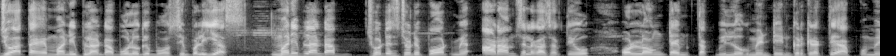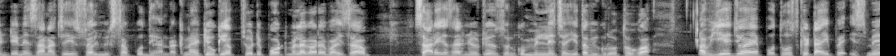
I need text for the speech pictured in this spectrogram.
जो आता है मनी प्लांट आप बोलोगे बहुत सिंपल यस मनी प्लांट आप छोटे से छोटे पॉट में आराम से लगा सकते हो और लॉन्ग टाइम तक भी लोग मेंटेन करके रखते हैं। आपको मेंटेनेंस आना चाहिए सॉइल मिक्स सबको ध्यान रखना है, क्योंकि आप छोटे पॉट में लगा रहे हो भाई साहब, सारे के सारे न्यूट्रिएंट्स उनको मिलने चाहिए, तभी ग्रोथ होगा। अब ये जो है पोथोस के टाइप है, इसमें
